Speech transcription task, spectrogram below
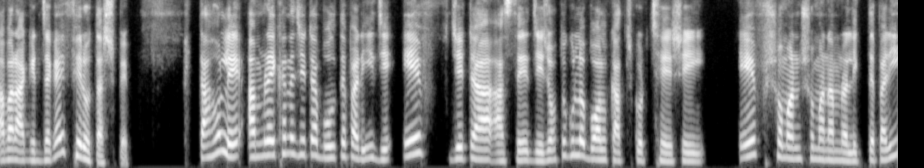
আবার আগের জায়গায় ফেরত আসবে। তাহলে আমরা এখানে যেটা বলতে পারি যে এফ যেটা আছে, যে যতগুলো বল কাজ করছে, সেই এফ সমান সমান আমরা লিখতে পারি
